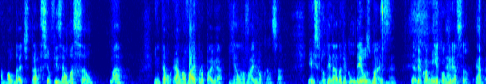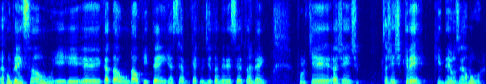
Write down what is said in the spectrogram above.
A maldade está, se eu fizer uma ação, má. Então, ela vai propagar e ela vai me alcançar. E isso não tem nada a ver com Deus mais, né? Tem a ver com a minha cocriação. É, é, a compreensão e, e, e, cada um dá o que tem e recebe o que acredita merecer também. É. Porque a gente, se a gente crê que Deus é amor,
